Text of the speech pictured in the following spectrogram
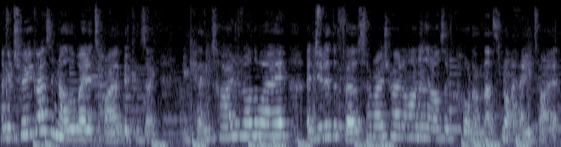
I'm going to show you guys another way to tie it because like you can tie it another way. I did it the first time I tried it on and then I was like, hold on, that's not how you tie it.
